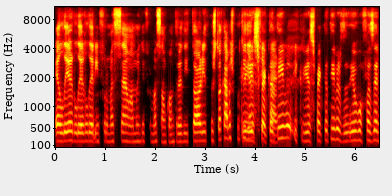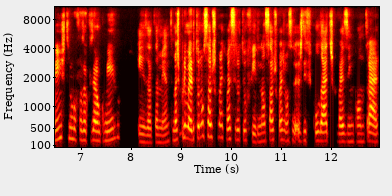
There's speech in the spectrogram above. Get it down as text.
é ler, ler, ler informação, há muita informação contraditória e depois tu acabas por criar expectativa E crias expectativas de eu vou fazer isto, não vou fazer o que fizeram comigo. Exatamente, mas primeiro tu não sabes como é que vai ser o teu filho, não sabes quais vão ser as dificuldades que vais encontrar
